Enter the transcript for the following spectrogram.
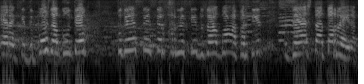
era que depois de algum tempo pudessem ser fornecidos água a partir desta torneira.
